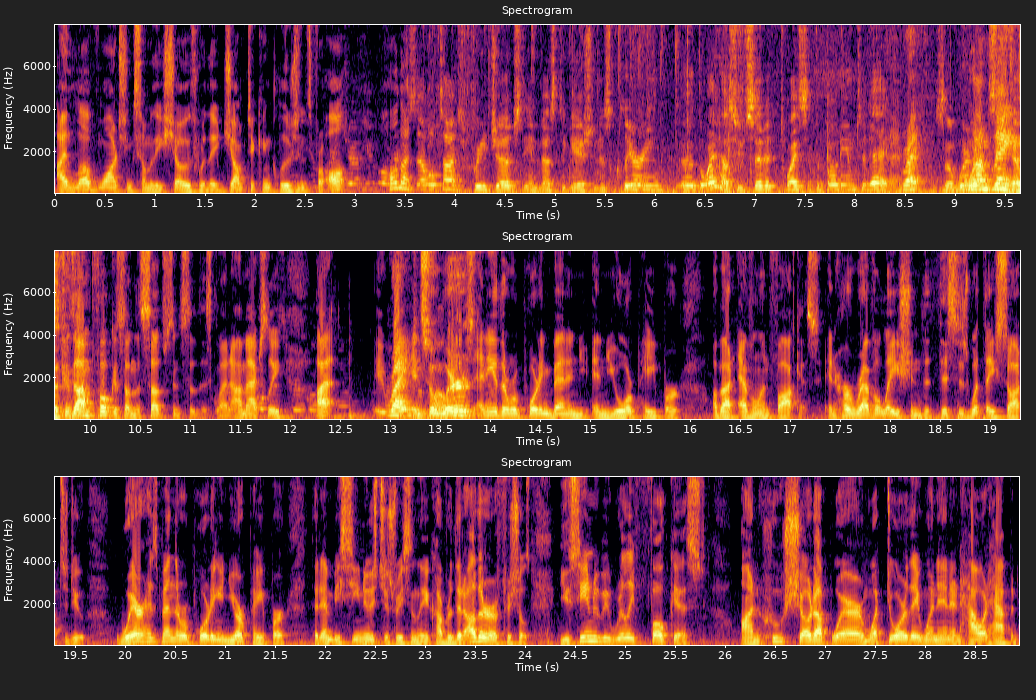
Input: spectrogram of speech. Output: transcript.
I love watching some of these shows where they jump to conclusions for all. You've Hold on, Several times prejudged the investigation is clearing uh, the White House. You've said it twice at the podium today. Right. So we're what not I'm saying is because I'm focused on the substance of this, Glenn. I'm actually, I, eh, right. And so Well- has any of the reporting been in, in your paper about Evelyn Farkas and her revelation that this is what they sought to do? Where has been the reporting in your paper that NBC News just recently covered that other officials? You seem to be really focused on who showed up where and what door they went in and how it happened.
